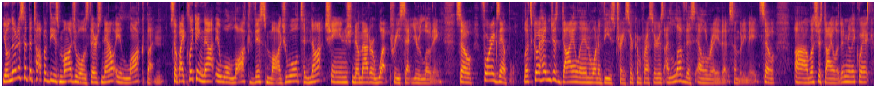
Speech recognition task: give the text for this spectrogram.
you'll notice at the top of these modules, there's now a lock button. So by clicking that, it will lock this module to not change no matter what preset you're loading. So, for example, let's go ahead and just dial in one of these tracer compressors. I love this L-Ray that somebody made. So, uh, let's just dial it in really quick.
